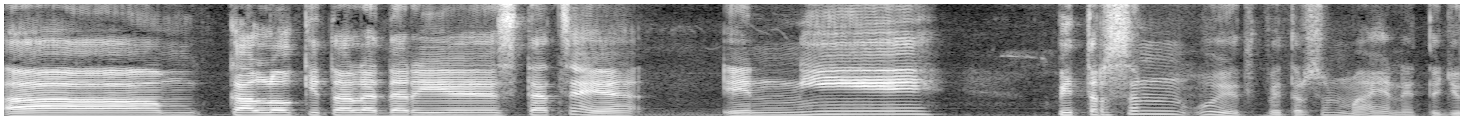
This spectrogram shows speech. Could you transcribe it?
Em, kalau kita lihat dari statsnya ya, ini Peterson, wih Peterson main ya 17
